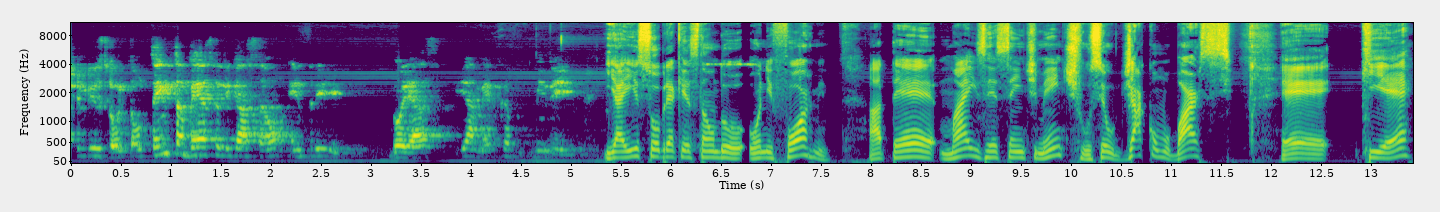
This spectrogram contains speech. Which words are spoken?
utilizou. Então tem também essa ligação entre Goiás e América Mineiro. E aí, sobre a questão do uniforme, até mais recentemente, o seu Giacomo Barsi, é, que é,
